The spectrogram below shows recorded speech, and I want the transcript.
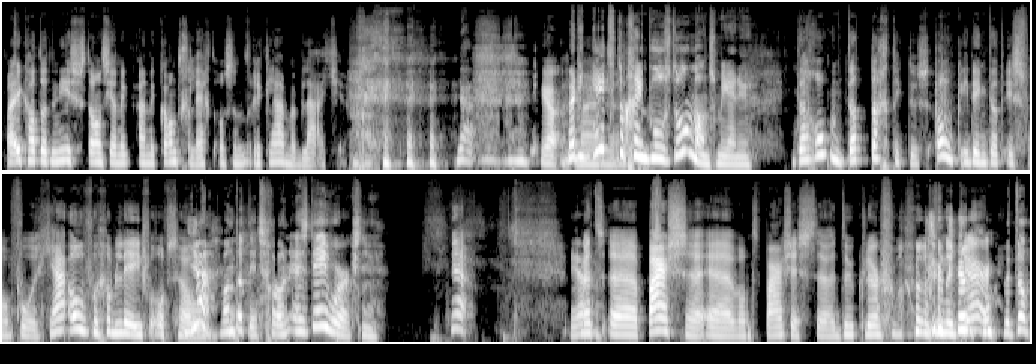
Maar ik had het in eerste instantie aan de, aan de kant gelegd als een reclameblaadje. Ja. Ja, Maar die Maar, heet toch geen Boels Dolmans meer nu? Daarom, dat dacht ik dus ook. Ik denk dat is van vorig jaar overgebleven of zo. Ja, want dat is gewoon SD Works nu. ja. Met eh, paars, eh, want paars is eh, de kleur van, van het jaar. Dan,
